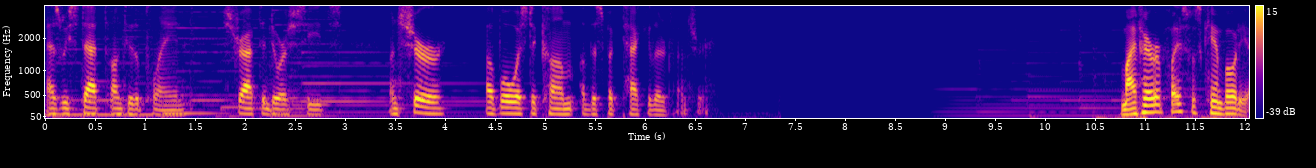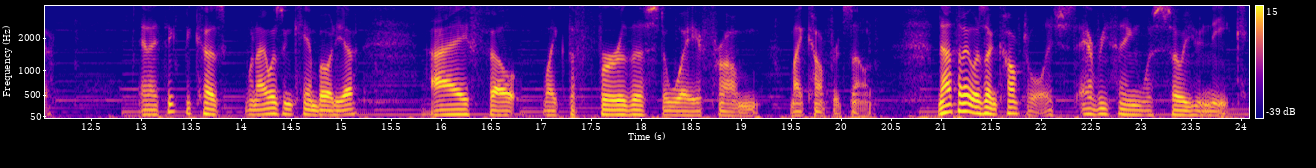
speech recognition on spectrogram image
as we stepped onto the plane, strapped into our seats, unsure of what was to come of the spectacular adventure. My favorite place was Cambodia. And I think because when I was in Cambodia, I felt like the furthest away from my comfort zone. Not that I was uncomfortable, it's just everything was so unique.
